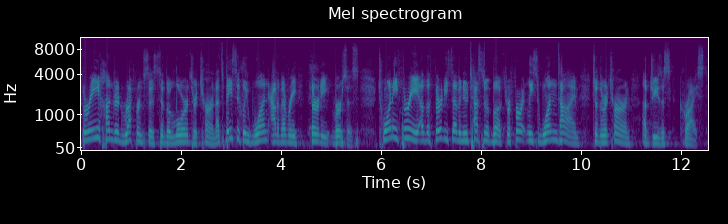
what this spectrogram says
300 references to the Lord's return. That's basically one out of every 30 verses. 23 of the 37 New Testament books refer at least one time to the return of Jesus Christ.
